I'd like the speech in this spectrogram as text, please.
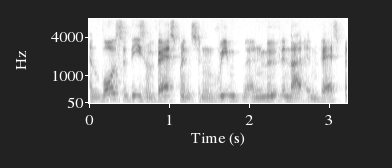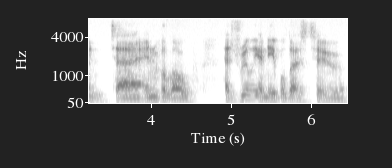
And lots of these investments and, and moving that investment uh, envelope has really enabled us to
